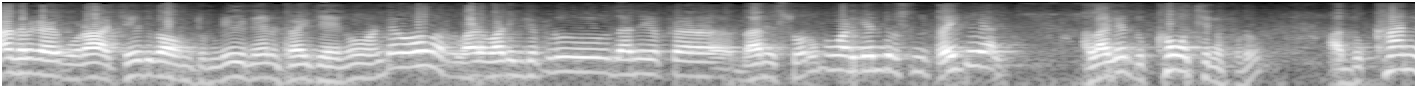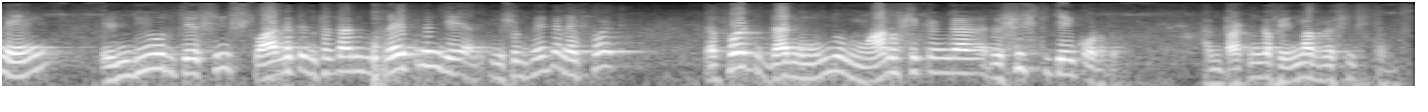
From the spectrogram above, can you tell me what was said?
కాకరకాయ కూర చేదుగా ఉంటుంది నేను ట్రై చేయను అంటే ఓవర్. వాడి వాడు ఇంకెప్పుడు దాని యొక్క దాని స్వరూపం వాడికి ఏం తెలుస్తుంది? ట్రై చేయాలి. అలాగే దుఃఖం వచ్చినప్పుడు ఆ దుఃఖాన్ని ఎండ్యూర్ చేసి స్వాగతించడానికి ప్రయత్నం చేయాలి. You should make an effort effort దాన్ని ముందు మానసికంగా రెసిస్ట్ చేయకూడదు. I'm talking of inner resistance.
